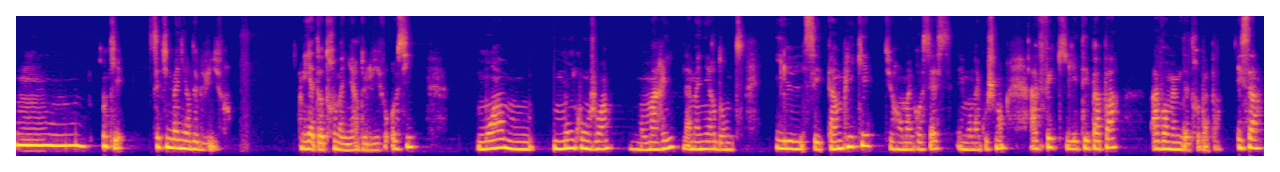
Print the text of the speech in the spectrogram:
Hmm, ok, c'est une manière de le vivre. Mais il y a d'autres manières de le vivre aussi. Moi, mon conjoint, mon mari, la manière dont il s'est impliqué durant ma grossesse et mon accouchement a fait qu'il était papa avant même d'être papa. Et ça,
